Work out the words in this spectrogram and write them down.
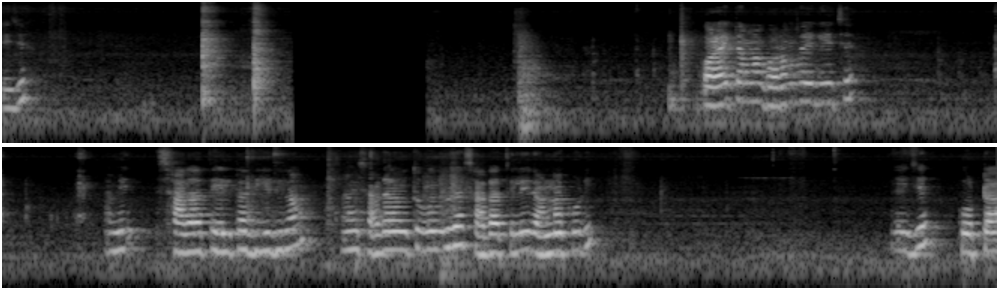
এই যে। কড়াইটা আমার গরম হয়ে গিয়েছে। আমি সাদা তেলটা দিয়ে দিলাম। আমি সাধারণত বন্ধুরা সাদা তেলেই রান্না করি। এই যে গোটা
